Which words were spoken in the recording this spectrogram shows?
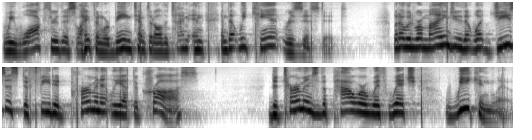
we walk through this life and we're being tempted all the time and, and that we can't resist it. But I would remind you that what Jesus defeated permanently at the cross determines the power with which we can live,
